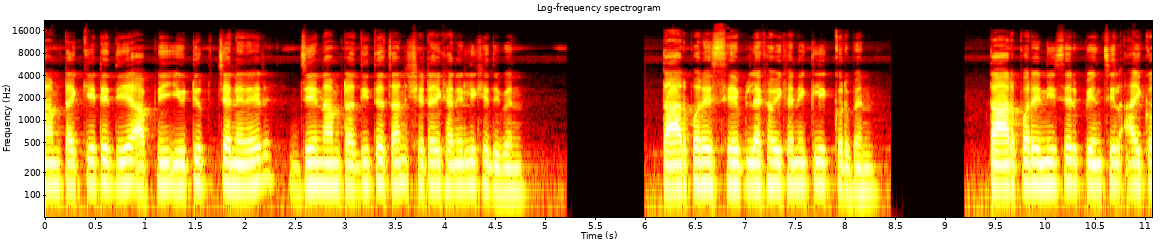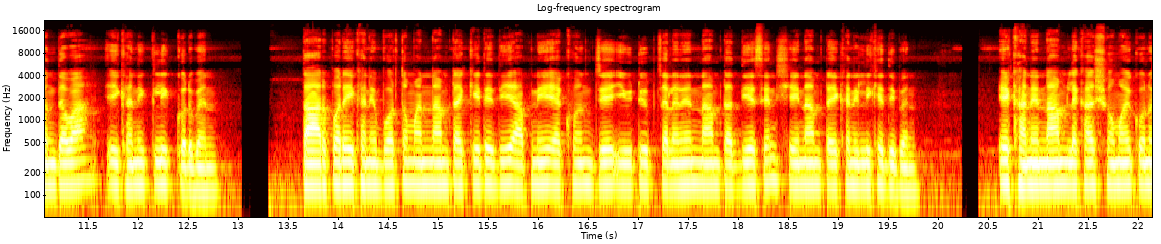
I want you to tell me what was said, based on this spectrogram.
নামটা কেটে দিয়ে আপনি ইউটিউব চ্যানেলের যে নামটা দিতে চান, সেটা এখানে লিখে দিবেন। তারপরে সেভ লেখা ওইখানে ক্লিক করবেন। তারপরে নিচের পেন্সিল আইকন দেওয়া, এইখানে ক্লিক করবেন। তারপরে এখানে বর্তমান নামটা কেটে দিয়ে আপনি এখন যে ইউটিউব চ্যানেলের নামটা দিয়েছেন, সেই নামটা এখানে লিখে দিবেন। এখানে নাম লেখার সময় কোনো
